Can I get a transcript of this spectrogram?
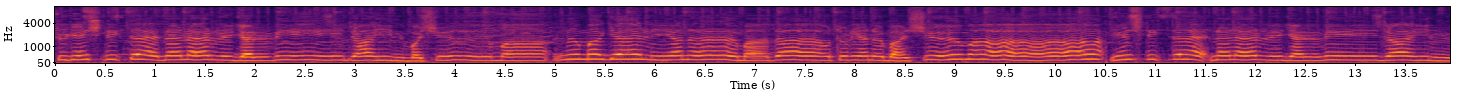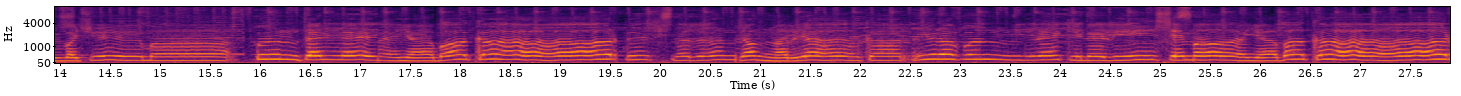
şu gençlikte neler geldi cahil başıma. Yanıma gel yanıma da otur yanı başıma. Gençlikte neler geldi cahil başıma. Fın telleye bakar Kışların canlar yakar. Yürafın dilekleri semaya bakar.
